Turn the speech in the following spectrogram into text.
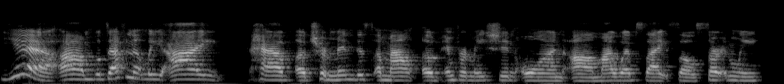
Yeah, um, well, definitely. I have a tremendous amount of information on um, my website so certainly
